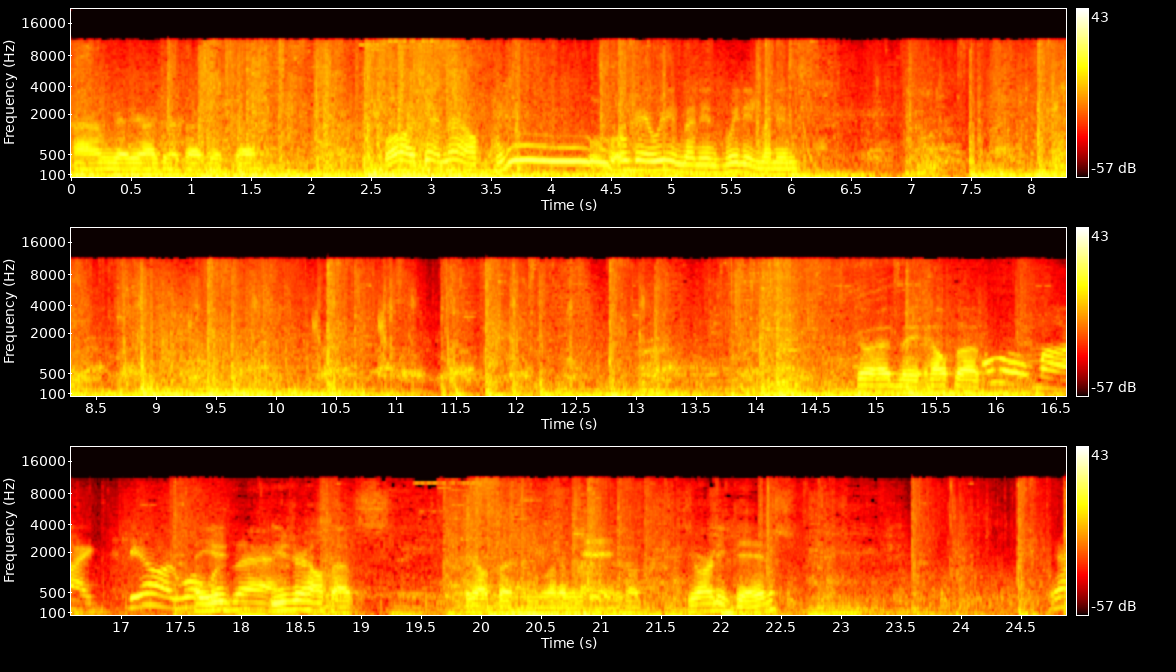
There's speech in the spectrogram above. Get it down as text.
I'm good here, I can attack this guy. Well, I can't now. Ooh, okay, we need minions, we need minions. Go ahead, mate, health up. Oh my god, what Hey, was use, that? use your health up. Your health up, whatever that is. You already did? Yeah,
